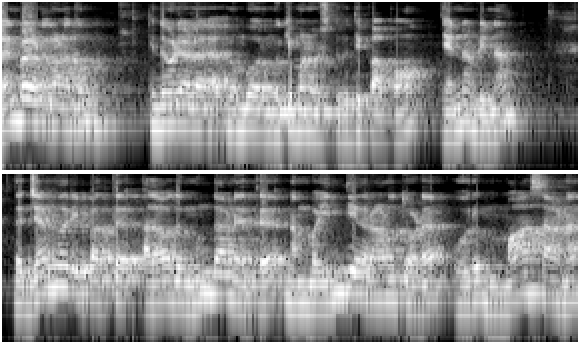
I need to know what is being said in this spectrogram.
நண்பர்களுக்கு வணக்கம். இந்த வீடியோவில் ரொம்ப ஒரு முக்கியமான விஷயத்தை பற்றி பார்ப்போம். என்ன அப்படின்னா இந்த ஜனவரி பத்து அதாவது முந்தா நேத்து நம்ம இந்திய ராணுவத்தோட ஒரு மாசான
